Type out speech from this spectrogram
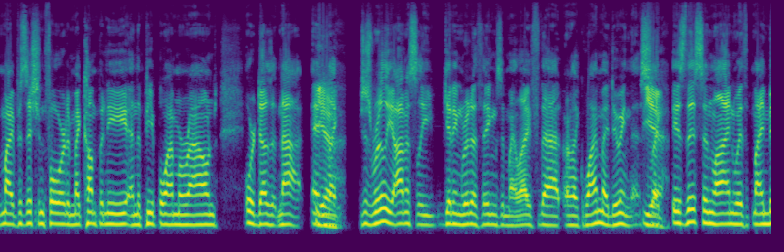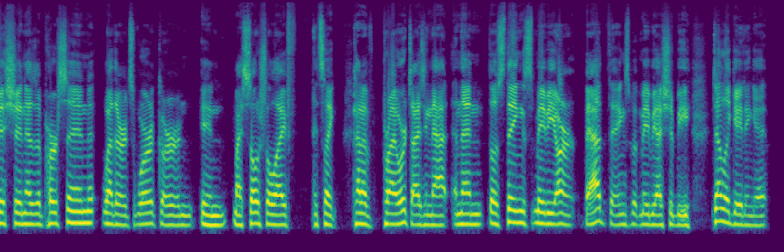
my position forward in my company and the people I'm around, or does it not? And Yeah. like just really honestly getting rid of things in my life that are like, why am I doing this? Yeah. Like, is this in line with my mission as a person, whether it's work or in, in my social life? It's like kind of prioritizing that. And then those things maybe aren't bad things, but maybe I should be delegating it.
